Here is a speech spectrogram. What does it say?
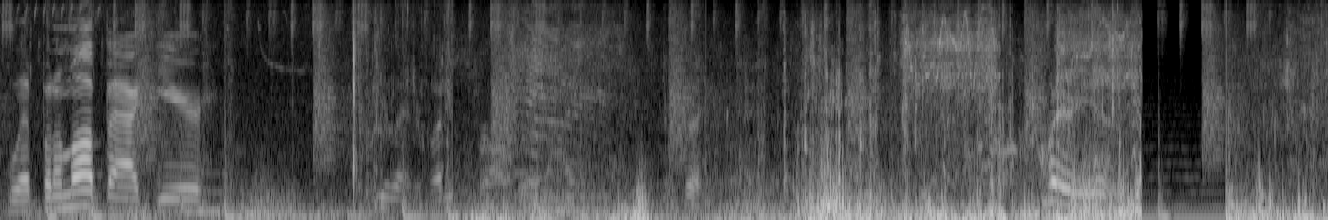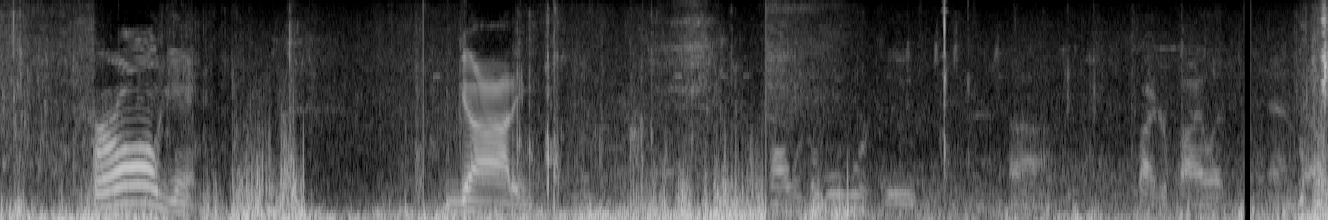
Flipping them up back here. See you later, buddy. Good. Is. Frogging. Got him. All with the World War II uh, fighter pilot. And uh,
